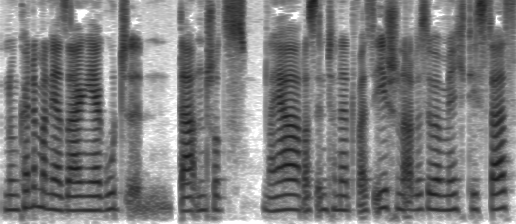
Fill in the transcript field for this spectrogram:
nun könnte man ja sagen, ja gut, äh, Datenschutz, naja, das Internet weiß eh schon alles über mich, dies, das.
